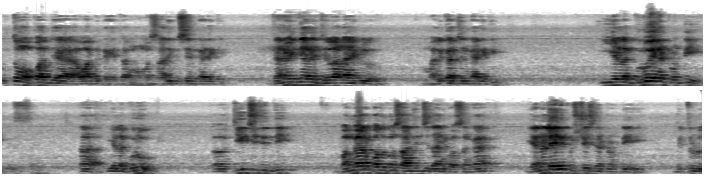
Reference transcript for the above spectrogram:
ఉత్తమ ఉపాధ్యాయ అవార్డు గ్రహీత మొహమ్మద్ సాదిక్ హుసేన్ గారికి ధన విజ్ఞాన జిల్లా నాయకులు మల్లికార్జున్ గారికి వీళ్ళ గురువు అయినటువంటి వీళ్ళ గురువు తీర్చిదిద్ది బంగారు పథకం సాధించే దానికోసంగా ఎనలేని కృషి చేసినటువంటి మిత్రుడు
